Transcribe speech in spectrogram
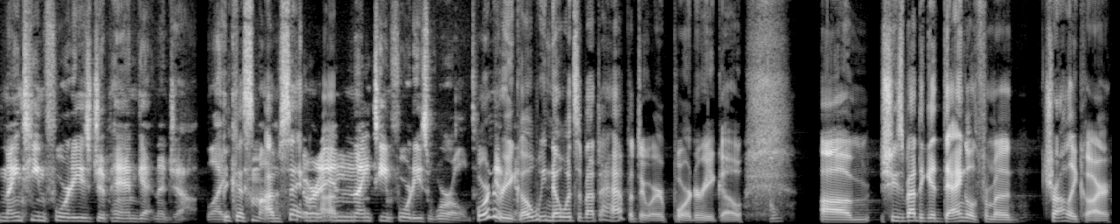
1940s Japan getting a job. Like, Because come on. I'm saying, or uh, in 1940s world. A- Rico, we know what's about to happen to her. Puerto Rico, um, she's about to get dangled from a trolley car.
